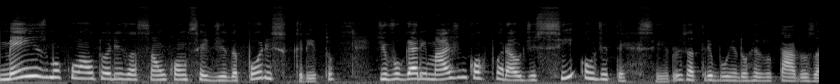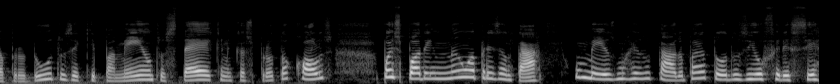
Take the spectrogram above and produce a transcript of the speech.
mesmo com autorização concedida por escrito, divulgar imagem corporal de si ou de terceiros, atribuindo resultados a produtos, equipamentos, técnicas, protocolos, pois podem não apresentar o mesmo resultado para todos e oferecer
